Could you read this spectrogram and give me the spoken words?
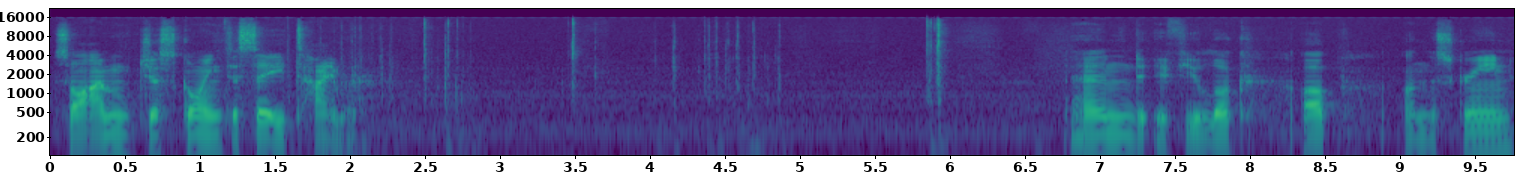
So I'm just going to say timer. And if you look up on the screen,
